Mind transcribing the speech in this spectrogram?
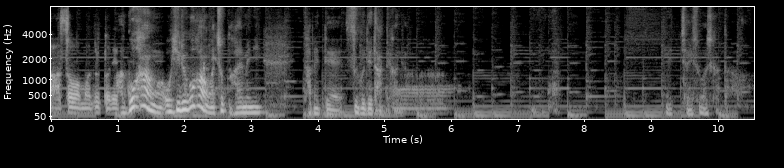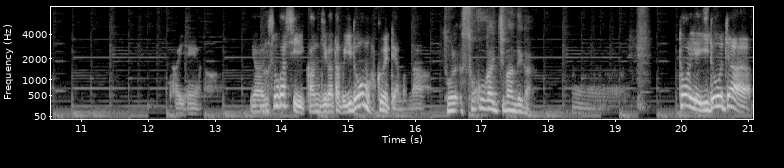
あそうもうずっと出てあご飯は、お昼ご飯はちょっと早めに食べて、すぐ出たって感じだ。めっちゃ忙しかったな。大変やないや忙しい感じが多分移動も含めてやもんなそれ、そこが一番でかい。うんとはいえ移動じゃあひ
